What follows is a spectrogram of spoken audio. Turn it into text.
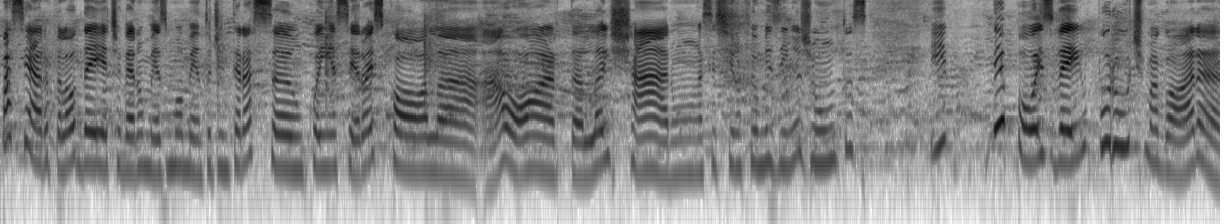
Passearam pela aldeia, tiveram o mesmo momento de interação, conheceram a escola, a horta, lancharam, assistiram um filmezinho juntos. E depois veio, por último agora,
